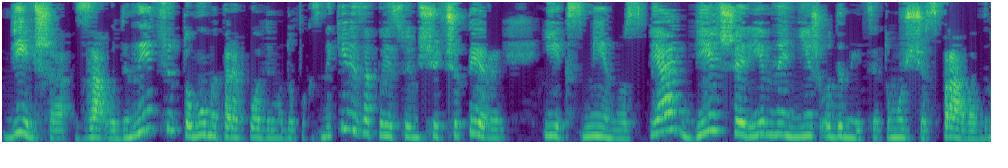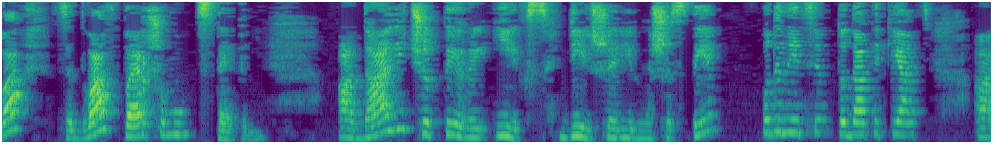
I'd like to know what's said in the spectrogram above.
більша за одиницю, тому ми переходимо до показників і записуємо, що 4х мінус 5 більше рівне, ніж одиниця, тому що справа 2 це 2 в першому степені. А далі 4х більше рівне 6 одиниці додати 5, а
